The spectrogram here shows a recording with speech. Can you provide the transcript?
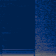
you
